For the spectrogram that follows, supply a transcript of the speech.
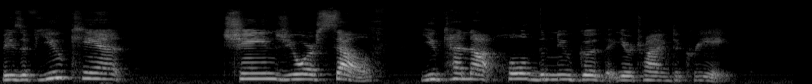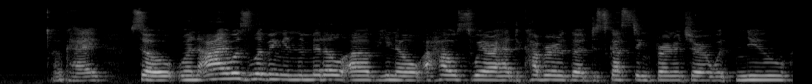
Because if you can't change yourself, you cannot hold the new good that you're trying to create. Okay? So when I was living in the middle of, you know, a house where I had to cover the disgusting furniture with new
